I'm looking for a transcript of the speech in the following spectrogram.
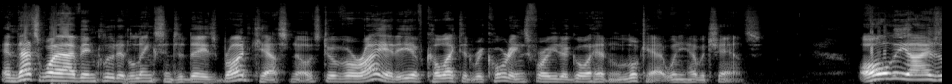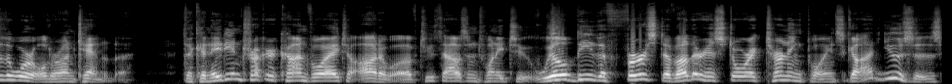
And that's why I've included links in today's broadcast notes to a variety of collected recordings for you to go ahead and look at when you have a chance. All the eyes of the world are on Canada. The Canadian Trucker Convoy to Ottawa of 2022 will be the first of other historic turning points God uses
